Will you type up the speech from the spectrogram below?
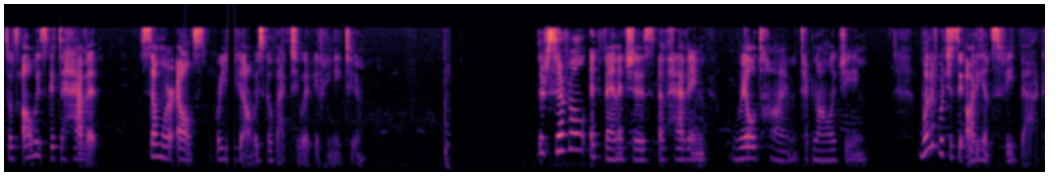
So it's always good to have it somewhere else where you can always go back to it if you need to. There's several advantages of having real-time technology, one of which is the audience feedback.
